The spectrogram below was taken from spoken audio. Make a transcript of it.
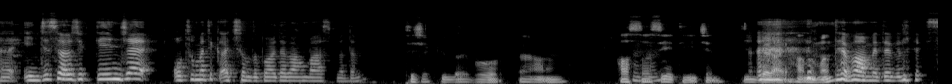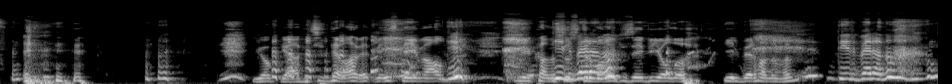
Ee, İnci sözlük deyince otomatik açıldı bu arada ben basmadım. Teşekkürler bu um, hassasiyeti için Dilberay Hanım'ın. Devam edebilirsin. Yok ya bütün devam etme isteğimi aldı. Dil- Gülkan'ı Hanım. güzel bir yolu. Dilber Hanım'ın. Dilber Hanım'ın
